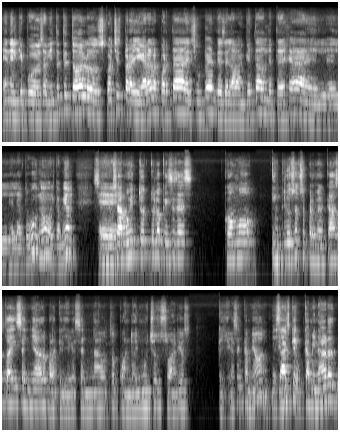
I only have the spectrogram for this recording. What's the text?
en el que pues aviéntate todos los coches para llegar a la puerta del súper desde la banqueta donde te deja el, autobús, ¿no? El camión. Sí, o sea, muy, tú, lo que dices es cómo incluso el supermercado está diseñado para que llegues en auto cuando hay muchos usuarios que llegas en camión. Exacto. Tienes que caminar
